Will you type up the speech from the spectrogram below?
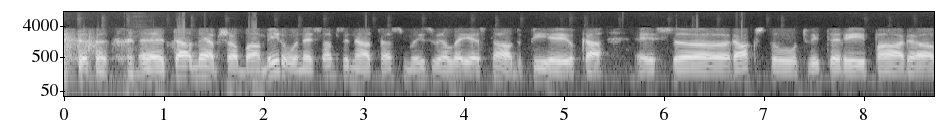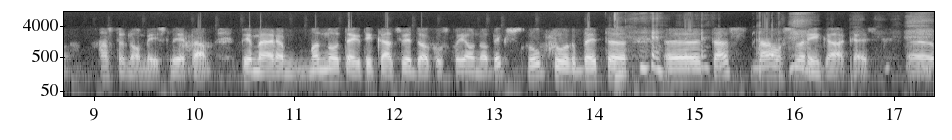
tā neapšaubām ir, un es apzināti esmu izvēlējies tādu pieeju, ka es uh, rakstu Twitterī par uh, astronomijas lietām. Piemēram, man noteikti ir kāds viedoklis par jauno bikšu skulptūru, bet uh, uh, tas nav svarīgākais. Uh,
